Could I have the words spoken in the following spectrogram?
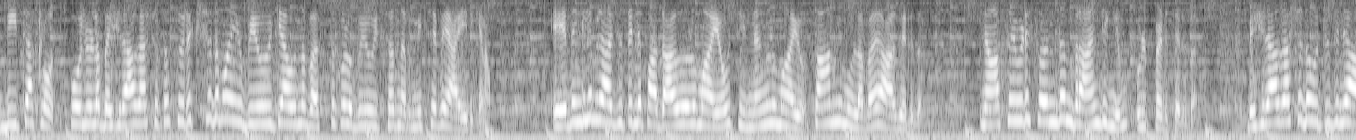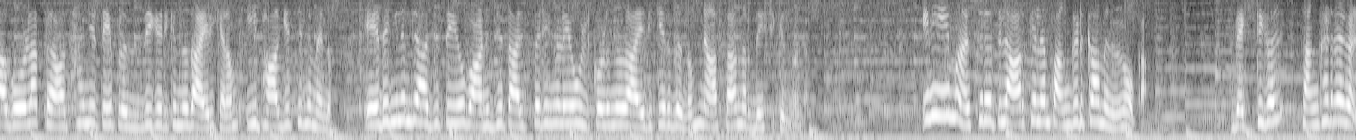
beta cloth പോലുള്ള ബഹിരാകാശത്ത് സുരക്ഷിതമായി ഉപയോഗിക്കാവുന്ന വസ്തുക്കൾ ഉപയോഗിച്ച് നിർമ്മിച്ചവയായിരിക്കണം. ഏതെങ്കിലും രാജ്യത്തിന്റെ പതാകകളുമായോ ചിഹ്നങ്ങളുമായോ സാമ്യമുള്ളവ ആകരുത് നാസയുടെ സ്വന്തം ബ്രാൻഡിങ്ങും ഉൾപ്പെടുത്തരുത്. ബഹിരാകാശ ദൗത്യത്തിന്റെ ആഗോള പ്രാധാന്യത്തെ പ്രതിനിധീകരിക്കുന്നതായിരിക്കണം ഈ ഭാഗ്യചിഹ്നമെന്നും ഏതെങ്കിലും രാജ്യത്തെയോ വാണിജ്യ താൽപ്പര്യങ്ങളെയോ ഉൾക്കൊള്ളുന്നതായിരിക്കരുതെന്നും നാസ നിർദ്ദേശിക്കുന്നുണ്ട്. ഇനി ഈ മത്സരത്തിൽ ആർക്കെല്ലാം പങ്കെടുക്കാമെന്ന് നോക്കാം. വ്യക്തികൾ സംഘടനകൾ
